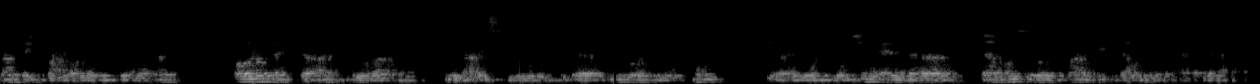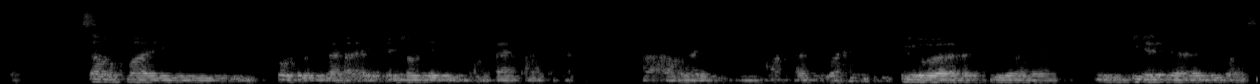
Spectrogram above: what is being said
translate from one language to another or just the article to nice to the new information uh, new information and uh, I'm also one of the down uh, some of my photos that I enjoy taking from time uh, when I have to, uh, to, uh, to, to get the good ones.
